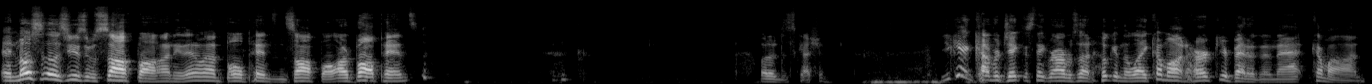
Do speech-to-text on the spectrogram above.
And most of those years it was softball, honey. They don't have bullpens in softball or ball pens. what a discussion. You can't cover Jake the Snake Roberts without hooking the leg. Come on, Herc. You're better than that. Come on.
